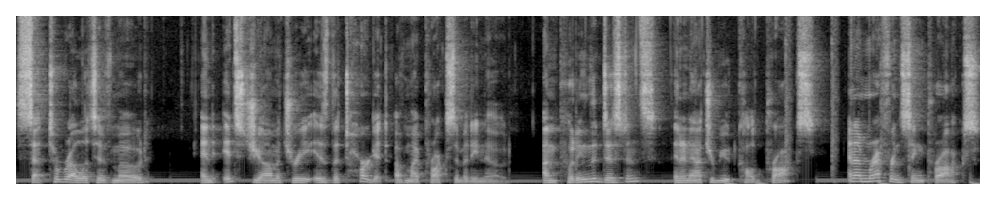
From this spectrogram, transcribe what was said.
set to relative mode, and its geometry is the target of my proximity node. I'm putting the distance in an attribute called prox, and I'm referencing prox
